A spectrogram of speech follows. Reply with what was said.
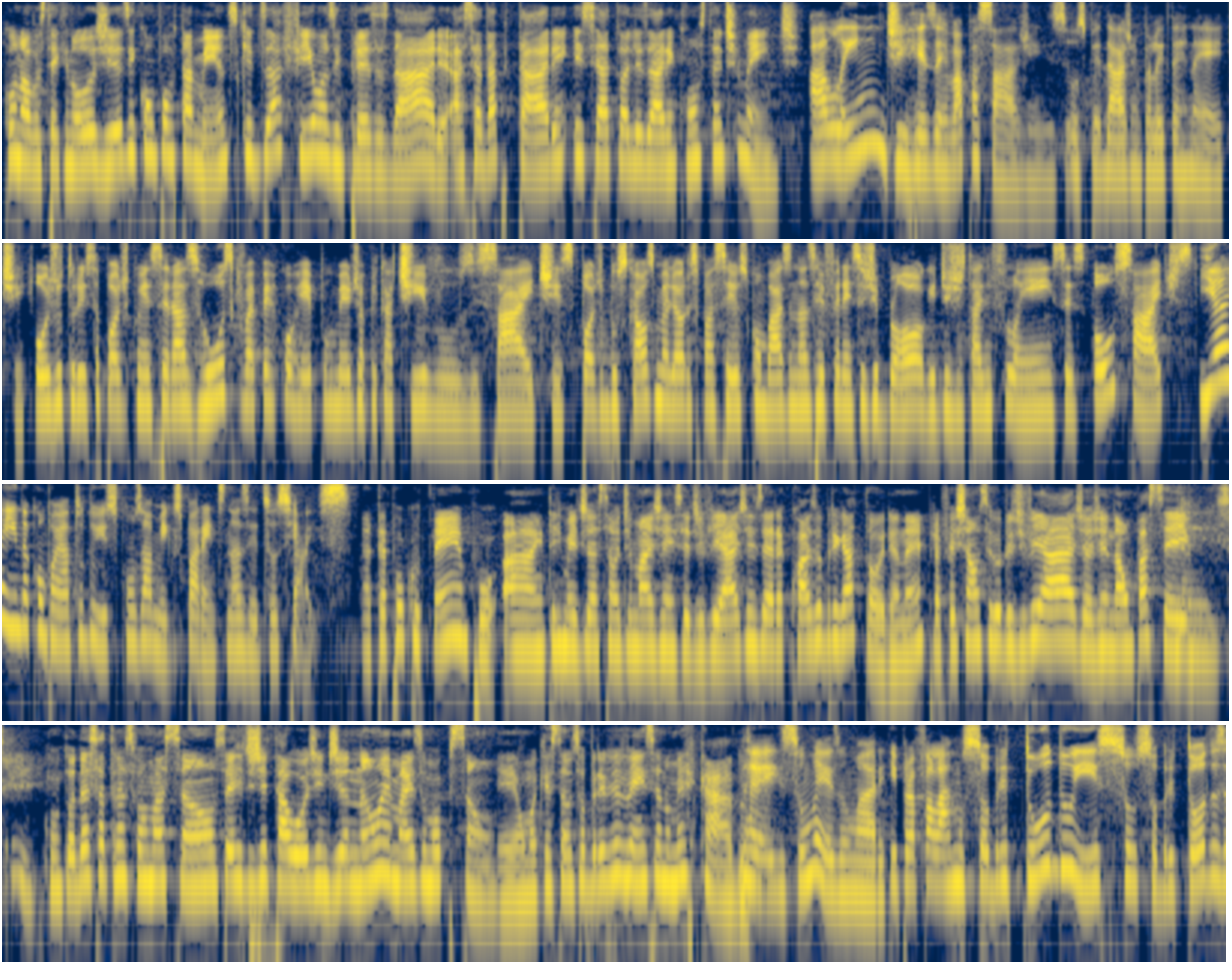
com novas tecnologias e comportamentos que desafiam as empresas da área a se adaptarem e se atualizarem constantemente. Além de reservar passagens, hospedagem pela internet, hoje o turista pode conhecer as ruas que vai percorrer por meio de aplicativos e sites, pode buscar os melhores passeios com base nas referências de blog, digitais influencers ou sites e ainda acompanhar tudo isso com os amigos parentes nas redes sociais. Até pouco tempo, a intermediação de uma agência de viagens era quase obrigatória, né? Para fechar um seguro de viagem, agendar um passeio. É isso aí. Com toda essa transformação, ser digital hoje em dia não é mais uma opção. É uma questão de sobrevivência no mercado. É isso mesmo, Mari. E para falarmos sobre tudo isso, sobre todas todas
